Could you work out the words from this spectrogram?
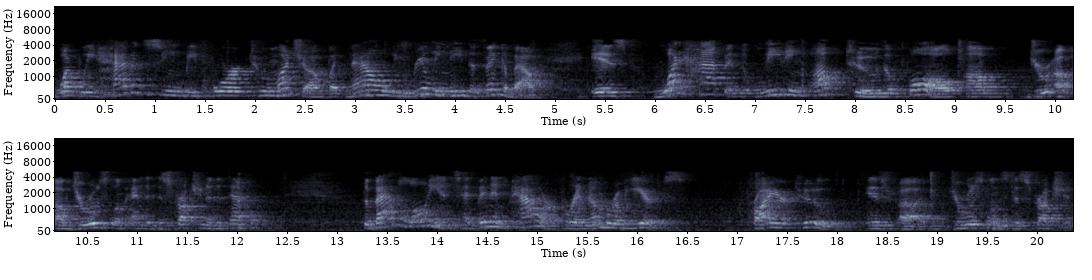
What we haven't seen before too much of, but now we really need to think about, is what happened leading up to the fall of, Jer- of Jerusalem and the destruction of the temple. The Babylonians had been in power for a number of years prior to is, uh, Jerusalem's destruction.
